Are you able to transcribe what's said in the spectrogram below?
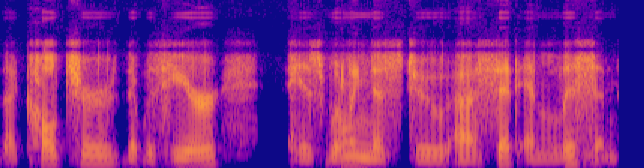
the culture that was here, his willingness to uh, sit and listen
